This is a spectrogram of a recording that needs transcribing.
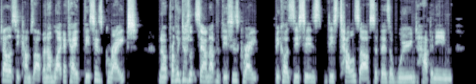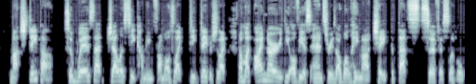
Jealousy comes up and I'm like, okay, this is great. No, it probably doesn't sound up, but this is great because this is, this tells us that there's a wound happening much deeper. So where's that jealousy coming from? I was like, dig deeper. She's like, I'm like, I know the obvious answer is, oh, well, he might cheat, but that's surface level.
